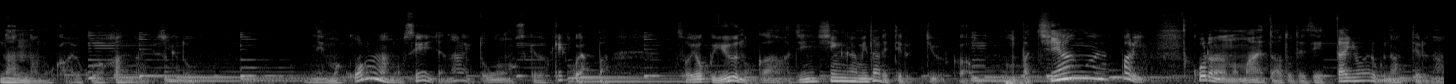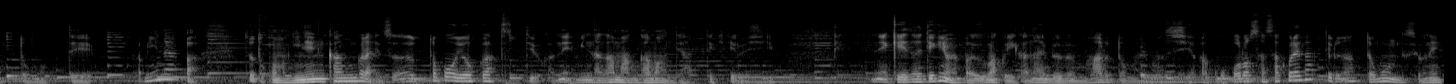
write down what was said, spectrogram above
何なのかよくわかんないですけど。ねまあコロナのせいじゃないと思うんですけど結構やっぱそうよく言うのが人心が乱れてるっていうかやっぱ治安はやっぱりコロナの前と後で絶対に悪くなってるなと思ってみんなやっぱちょっとこの2年間ぐらいずっとこう抑圧っていうかねみんな我慢我慢でやってきてるし、ね、経済的にもやっぱりうまくいかない部分もあると思いますしやっぱ心ささくれ立ってるなって思うんですよね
